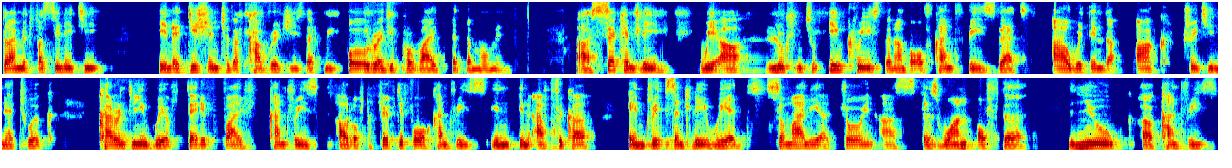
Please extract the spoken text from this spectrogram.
climate facility, in addition to the coverages that we already provide at the moment. Uh, secondly, we are looking to increase the number of countries that are within the ARC treaty network. Currently, we have 35 countries out of the 54 countries in, in Africa. And recently, we had Somalia join us as one of the new uh, countries.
